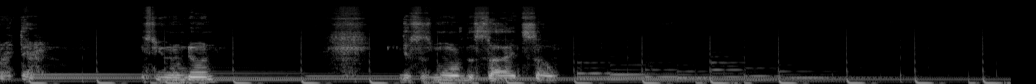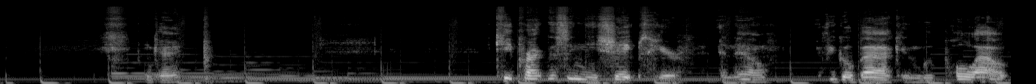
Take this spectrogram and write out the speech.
right there. You see what I'm doing? This is more of the side, so okay. Keep practicing these shapes here. And now, if you go back and we pull out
